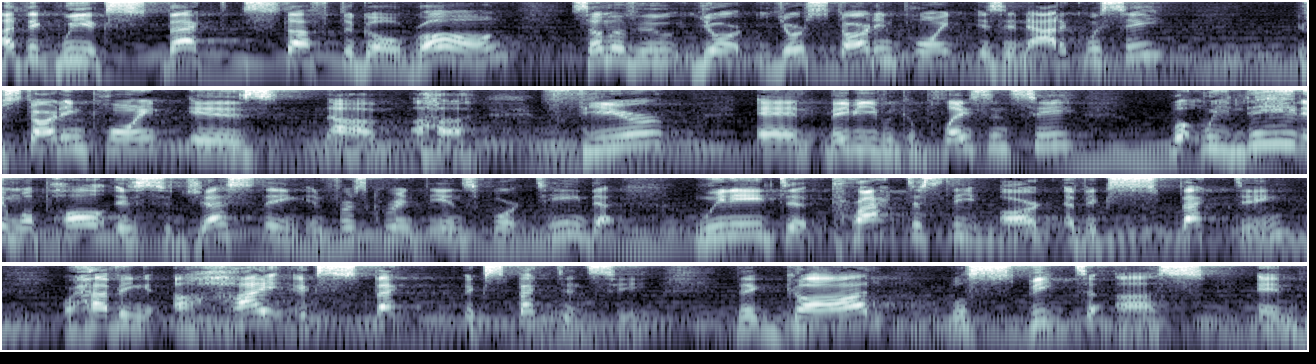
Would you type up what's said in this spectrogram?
I think we expect stuff to go wrong. Some of you, your, your starting point is inadequacy. Your starting point is um, uh, fear and maybe even complacency. What we need and what Paul is suggesting in 1 Corinthians 14 that we need to practice the art of expecting or having a high expect, expectancy that God will speak to us and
